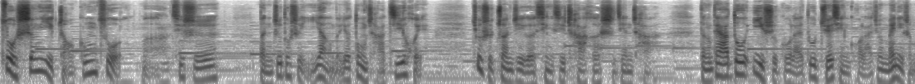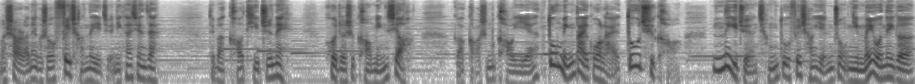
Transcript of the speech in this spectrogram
做生意找工作啊，其实本质都是一样的，要洞察机会，就是赚这个信息差和时间差。等大家都意识过来，都觉醒过来，就没你什么事儿了。那个时候非常内卷。你看现在，对吧？考体制内，或者是考名校。搞搞什么考研都明白过来，都去考，内卷程度非常严重。你没有那个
